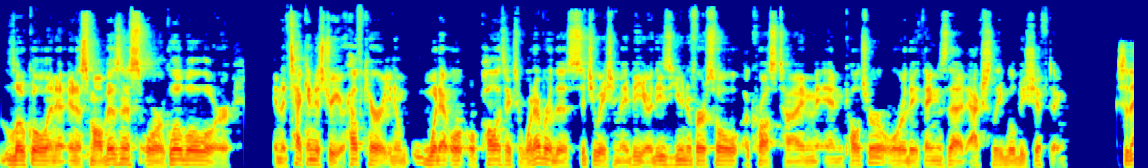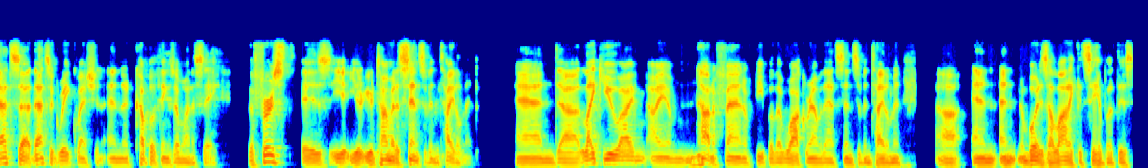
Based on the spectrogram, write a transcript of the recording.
local in a, in a small business or global or in the tech industry or healthcare, you know, whatever, or, or politics or whatever the situation may be? Are these universal across time and culture or are they things that actually will be shifting? So that's uh, that's a great question, and a couple of things I want to say. The first is you're, you're talking about a sense of entitlement, and uh, like you, I'm I am not a fan of people that walk around with that sense of entitlement. Uh, and and boy, there's a lot I could say about this.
